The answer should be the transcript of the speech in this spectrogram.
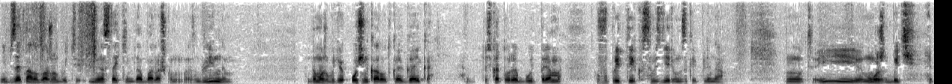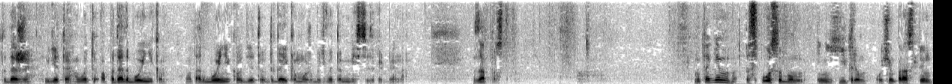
не обязательно оно должно быть именно с таким да, барашком длинным, это может быть очень короткая гайка, то есть которая будет прямо впритык с деревом закреплена. Вот. И может быть это даже где-то вот под отбойником. Вот отбойник, вот где-то вот гайка может быть в этом месте закреплена. Запросто. Вот таким способом, нехитрым, очень простым,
